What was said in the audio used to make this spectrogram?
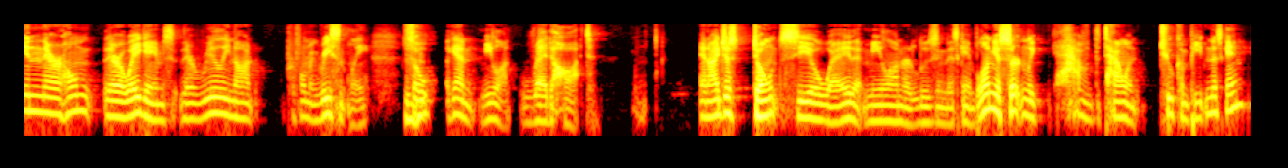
In their home, their away games, they're really not performing recently. So Mhm. again, Milan red hot. And I just don't see a way that Milan are losing this game. Bologna certainly have the talent to compete in this game.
